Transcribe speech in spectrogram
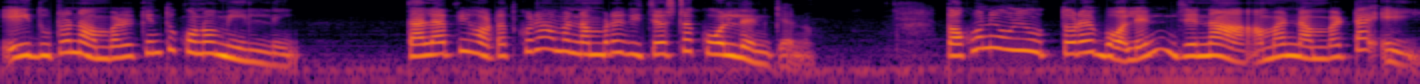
এই দুটো নাম্বারের কিন্তু কোনো মিল নেই। তাহলে আপনি হঠাৎ করে আমার নাম্বারে রিচার্জটা করলেন কেন? তখনই উনি উত্তরে বলেন যে, না, আমার নাম্বারটা এই।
